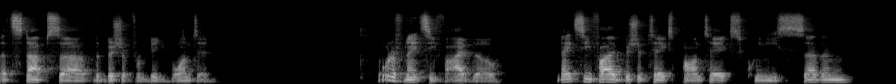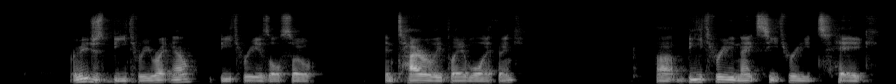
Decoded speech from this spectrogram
That stops uh, the bishop from being blunted. I wonder if knight c5, though. Knight c5, bishop takes, pawn takes, queen e7. Or maybe just b3 right now. b3 is also entirely playable, I think. Uh, b3, knight c3, take.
